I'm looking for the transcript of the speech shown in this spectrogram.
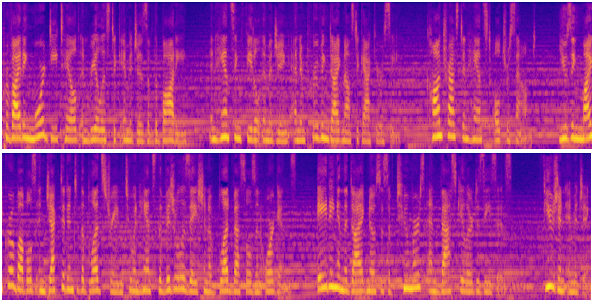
providing more detailed and realistic images of the body, enhancing fetal imaging and improving diagnostic accuracy. Contrast-enhanced ultrasound, using microbubbles injected into the bloodstream to enhance the visualization of blood vessels and organs, aiding in the diagnosis of tumors and vascular diseases. Fusion imaging,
